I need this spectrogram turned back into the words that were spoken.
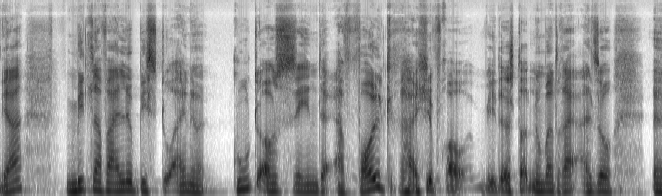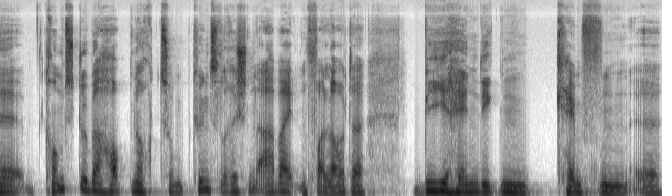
Ja. Mittlerweile bist du eine gut aussehende, erfolgreiche Frau, Widerstand Nummer drei. Also äh, kommst du überhaupt noch zum künstlerischen Arbeiten vor lauter behändigen Kämpfen, äh,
